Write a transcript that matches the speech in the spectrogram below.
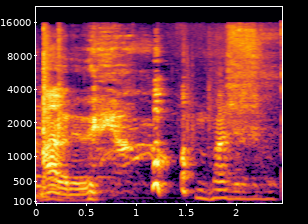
Madre de Dios. Madre de Dios.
